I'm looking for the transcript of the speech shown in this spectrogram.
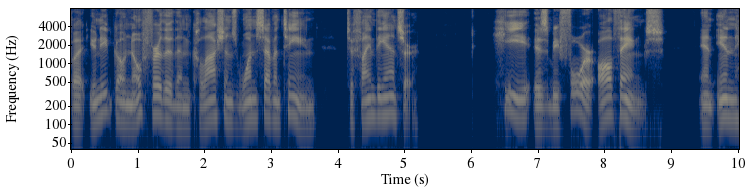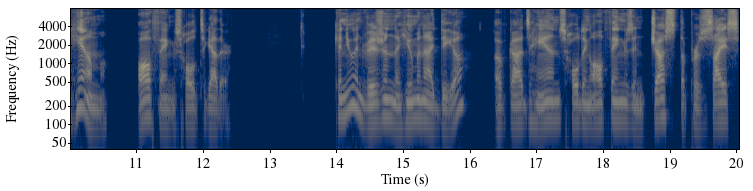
But you need go no further than Colossians 1:17 to find the answer. He is before all things, and in him all things hold together. Can you envision the human idea of God's hands holding all things in just the precise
